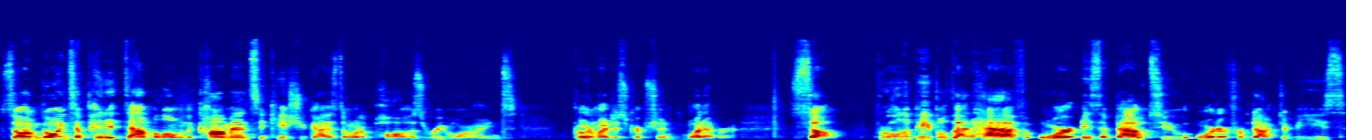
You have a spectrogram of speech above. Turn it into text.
So I'm going to pin it down below in the comments in case you guys don't want to pause, rewind, go to my description, whatever. So, for all the people that have or is about to order from Dr. B's,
